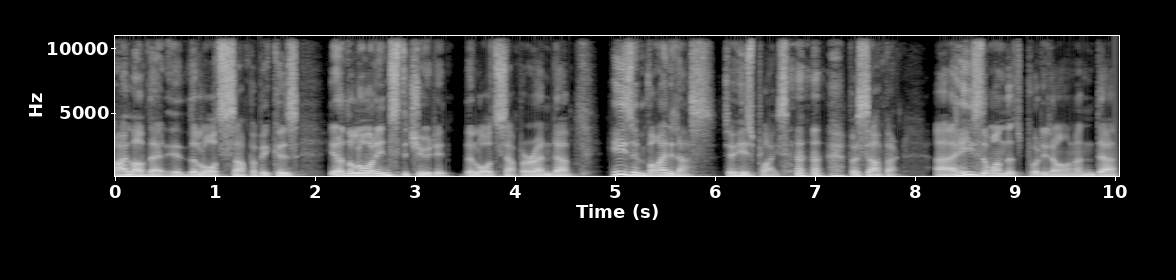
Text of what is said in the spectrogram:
I love that, uh, the Lord's Supper, because, you know, the Lord instituted the Lord's Supper and uh, He's invited us to His place for supper. Uh, he's the one that's put it on, and uh,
